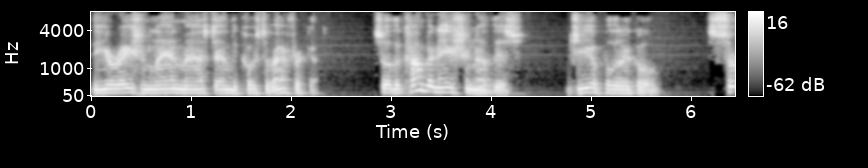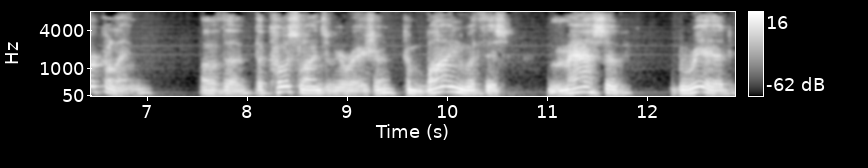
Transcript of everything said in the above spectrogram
the Eurasian landmass and the coast of Africa. So the combination of this geopolitical circling of the, the coastlines of Eurasia combined with this massive grid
